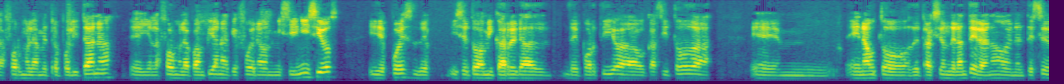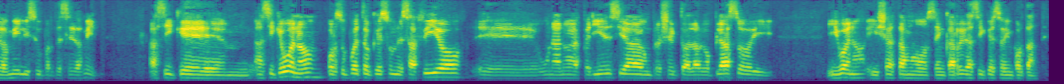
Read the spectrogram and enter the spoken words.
la Fórmula Metropolitana eh, y en la Fórmula Pampeana, que fueron mis inicios, y después de- hice toda mi carrera deportiva, o casi toda, eh, en autos de tracción delantera, ¿no? En el TC2000 y Super TC2000. Así que, mm, así que bueno, por supuesto que es un desafío, eh, una nueva experiencia, un proyecto a largo plazo y, y bueno, y ya estamos en carrera, así que eso es importante.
